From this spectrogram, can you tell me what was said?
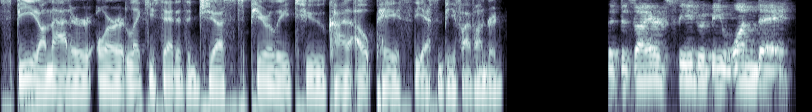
speed on that? Or, or like you said, is it just purely to kind of outpace the S&P 500? The desired speed would be one day.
